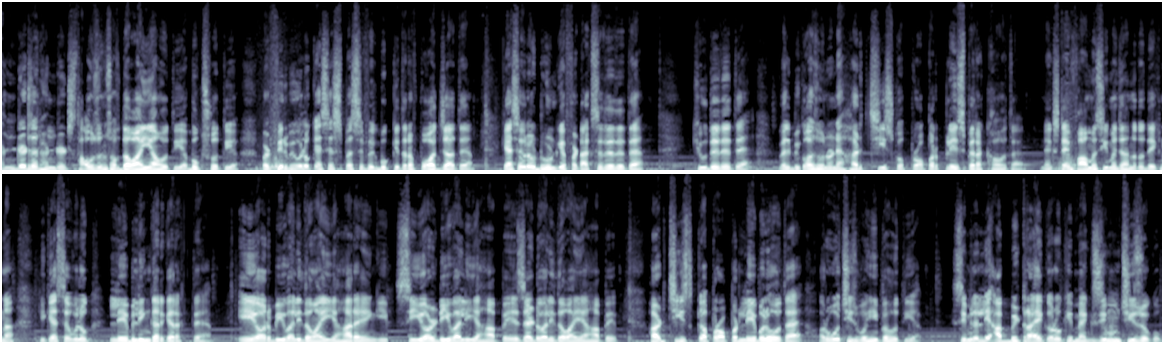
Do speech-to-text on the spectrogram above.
hundreds and hundreds thousands of दवाइयाँ होती है बुक्स होती है। बट फिर भी वो लोग कैसे स्पेसिफिक बुक की तरफ़ पहुँच जाते हैं? कैसे वो लोग ढूंढ के फटाक से दे देते हैं? क्यों दे देते हैं? वेल बिकॉज़ उन्होंने हर चीज़ को प्रॉपर प्लेस पे रखा होता है। नेक्स्ट टाइम फार्मेसी में जाना तो देखना कि कैसे वो लोग लेबलिंग करके रखते हैं। ए और बी वाली दवाई यहाँ रहेंगी सी और डी वाली यहाँ पे जेड वाली दवाई यहाँ पे। हर चीज़ का प्रॉपर लेबल होता है और वो चीज़ वहीं पे होती है। सिमिलरली आप भी ट्राई करो कि मैक्सिमम चीज़ों को,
